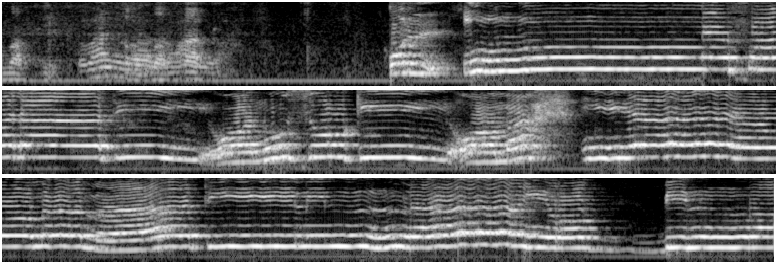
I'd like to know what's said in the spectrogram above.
الله فيك. الله فاك قل إن صلاتي ونسكي ومحياي ومماتي لله رب العالمين.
